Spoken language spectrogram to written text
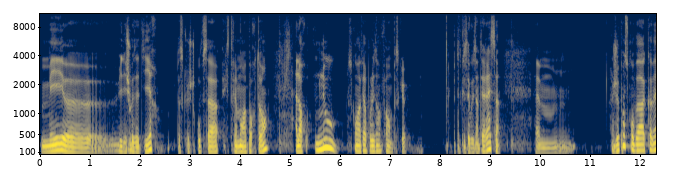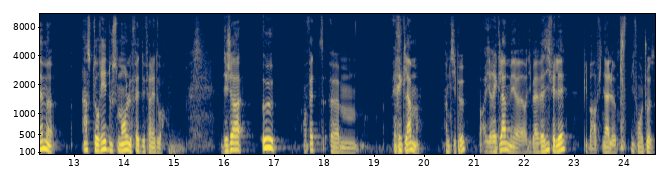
mais euh, il y a des choses à dire parce que je trouve ça extrêmement important. Alors, nous, ce qu'on va faire pour les enfants, parce que peut-être que ça vous intéresse, euh, je pense qu'on va quand même instaurer doucement le fait de faire les devoirs. Déjà, eux, en fait, réclament un petit peu. ils réclament, mais on dit bah, vas-y, fais-les. Bah, au final, ils font autre chose.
